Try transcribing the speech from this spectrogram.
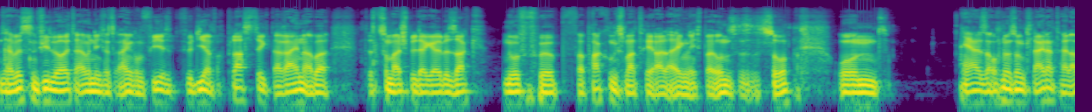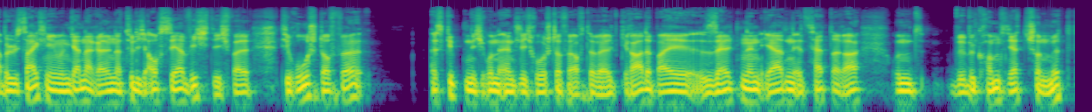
da wissen viele Leute einfach nicht, was reinkommt. Für, für die einfach Plastik da rein, aber das zum Beispiel der gelbe Sack nur für Verpackungsmaterial eigentlich. Bei uns ist es so. Und ja, ist auch nur so ein kleiner Teil, aber Recycling in generell natürlich auch sehr wichtig, weil die Rohstoffe, es gibt nicht unendlich Rohstoffe auf der Welt, gerade bei seltenen Erden etc. Und wir bekommen es jetzt schon mit.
